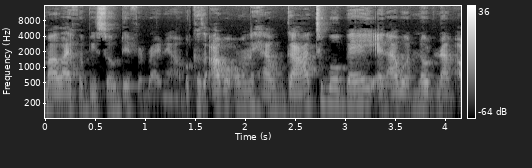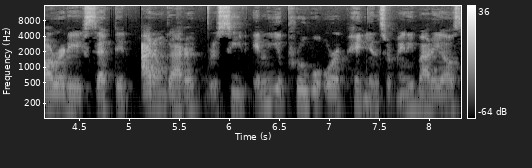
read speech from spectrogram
my life would be so different right now because I will only have God to obey and I will know that I'm already accepted. I don't got to receive any approval or opinions from anybody else.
